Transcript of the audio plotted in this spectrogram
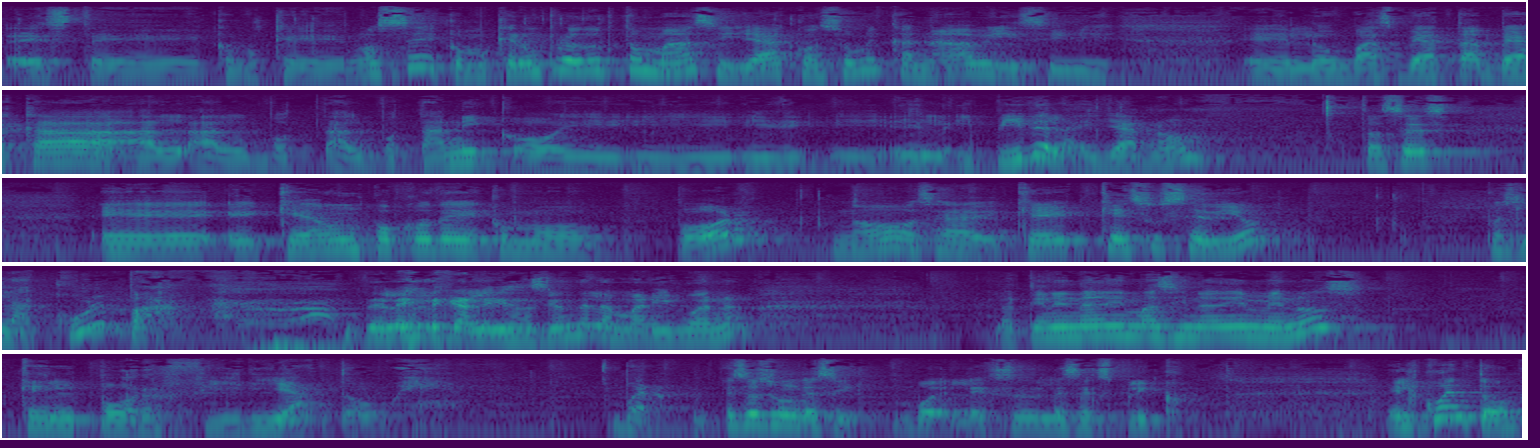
este, como que no sé, como que era un producto más y ya consume cannabis y eh, lo vas, ve, acá al, al, botánico y, pídela y ya, no? Entonces eh, queda un poco de como por no? O sea, ¿qué, ¿qué sucedió? Pues la culpa de la ilegalización de la marihuana la tiene nadie más y nadie menos que el porfiriato. Bueno, eso es un decir. les, explico. El cuento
